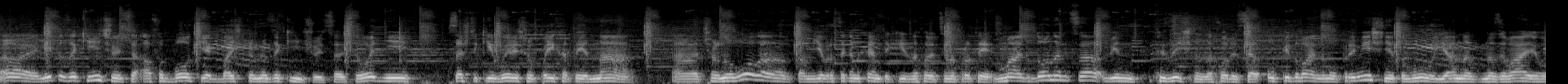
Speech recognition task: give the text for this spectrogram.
Ой, літо закінчується, а футболки, як бачите, не закінчуються. Сьогодні все ж таки вирішив поїхати на Чорновола, там Євросеконд-хенд, який знаходиться напроти Макдональдса. Він фізично знаходиться у підвальному приміщенні, тому я на- називаю його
